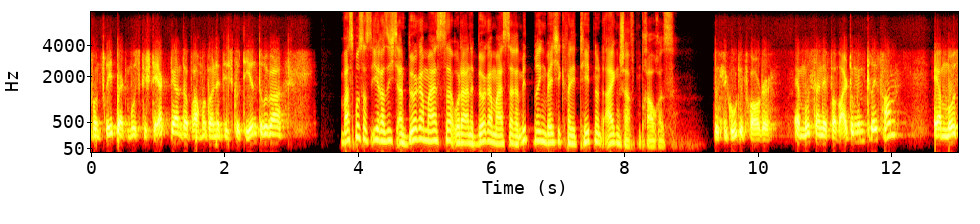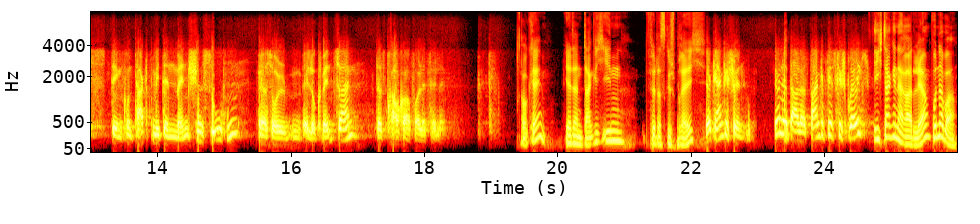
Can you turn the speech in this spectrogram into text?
von Friedberg muss gestärkt werden, da brauchen wir gar nicht diskutieren drüber. Was muss aus Ihrer Sicht ein Bürgermeister oder eine Bürgermeisterin mitbringen? Welche Qualitäten und Eigenschaften braucht es? Das ist eine gute Frage. Er muss seine Verwaltung im Griff haben. Er muss den Kontakt mit den Menschen suchen. Er soll eloquent sein. Das braucht er auf alle Fälle. Okay. Ja, dann danke ich Ihnen für das Gespräch. Ja, gern geschehen. Schöne Dallas. Danke fürs Gespräch. Ich danke Ihnen, Herr Radl, ja? Wunderbar.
